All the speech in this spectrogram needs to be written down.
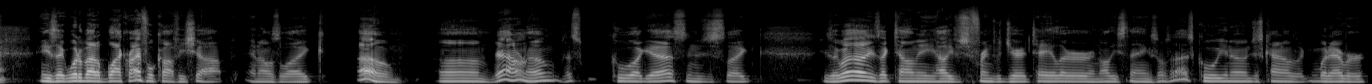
He's like, "What about a Black Rifle coffee shop?" And I was like, "Oh, um, yeah, I don't know. That's cool, I guess." And just like, he's like, "Well," he's like telling me how he was friends with Jarred Taylor and all these things. So I was like, "That's cool," you know, and just kind of like whatever.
